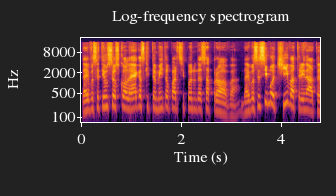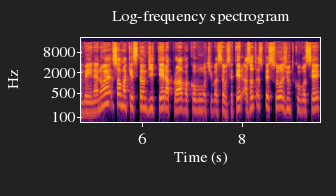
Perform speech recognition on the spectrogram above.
Daí você tem os seus colegas que também estão participando dessa prova. Daí você se motiva a treinar também, né? Não é só uma questão de ter a prova como motivação, você ter as outras pessoas junto com você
